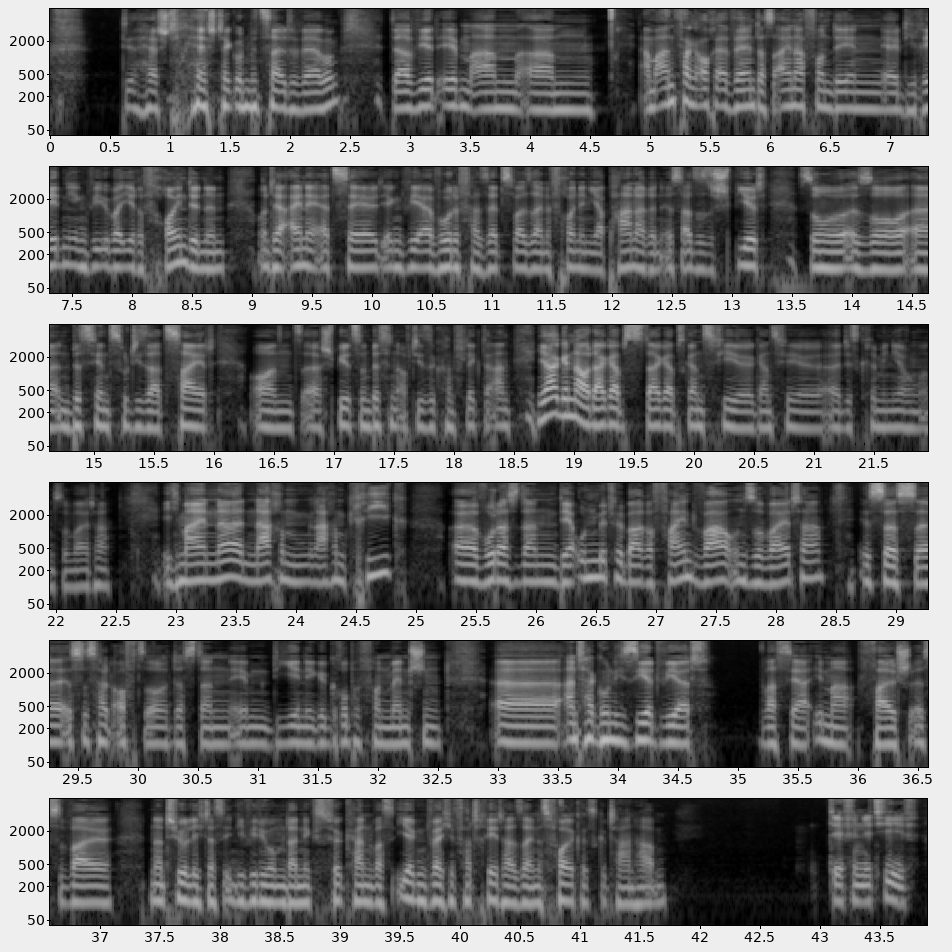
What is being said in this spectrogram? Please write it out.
Hashtag, Hashtag unbezahlte Werbung. Da wird eben am, ähm, am Anfang auch erwähnt, dass einer von denen, ja, die reden irgendwie über ihre Freundinnen und der eine erzählt irgendwie, er wurde versetzt, weil seine Freundin Japanerin ist. Also es spielt so, so äh, ein bisschen zu dieser Zeit und äh, spielt so ein bisschen auf diese Konflikte an. Ja, genau, da gab's, da gab's ganz viel, ganz viel äh, Diskriminierung und so weiter. Ich meine, ne, nach dem, nach dem Krieg äh, wo das dann der unmittelbare Feind war und so weiter, ist das, äh, ist es halt oft so, dass dann eben diejenige Gruppe von Menschen äh, antagonisiert wird, was ja immer falsch ist, weil natürlich das Individuum da nichts für kann, was irgendwelche Vertreter seines Volkes getan haben. Definitiv.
